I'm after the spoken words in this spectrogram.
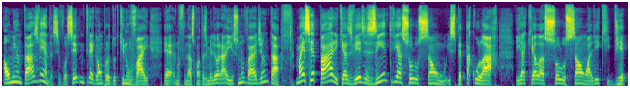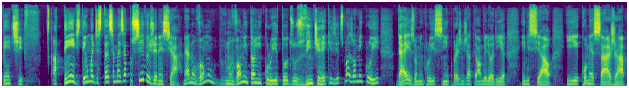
aumentar as vendas. Se você entregar um produto que não vai, é, no fim das contas, melhorar isso, não vai adiantar. Mas repare que às vezes entre a solução espetacular e aquela solução ali que de repente atende, tem uma distância, mas é possível gerenciar, né? Não vamos, não vamos então incluir todos os 20 requisitos, mas vamos incluir 10, vamos incluir 5 para a gente já ter uma melhoria inicial e começar já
